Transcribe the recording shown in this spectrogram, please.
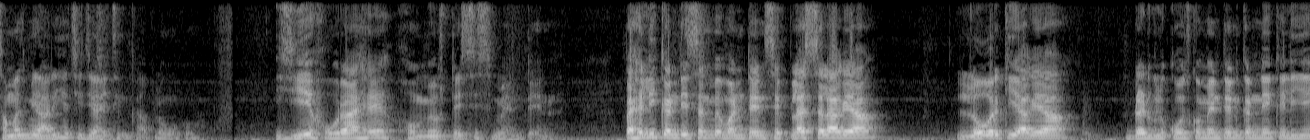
समझ में आ रही है चीज़ें आई थिंक आप लोगों को? ये हो रहा है होम्योस्टेसिस मेंटेन पहली कंडीशन में 110 से प्लस चला गया लोअर किया गया ब्लड ग्लूकोज को मेंटेन करने के लिए।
